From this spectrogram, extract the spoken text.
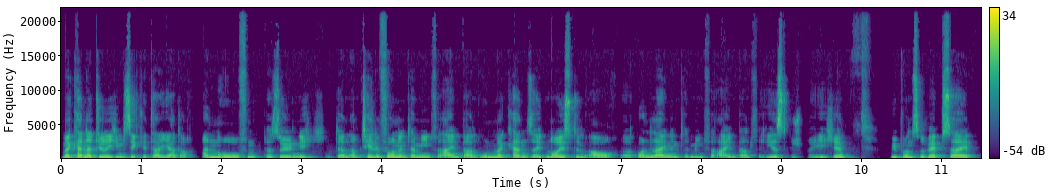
Man kann natürlich im Sekretariat auch anrufen, persönlich dann am Telefon einen Termin vereinbaren und man kann seit neuestem auch äh, online einen Termin vereinbaren für Erstgespräche über unsere Website.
